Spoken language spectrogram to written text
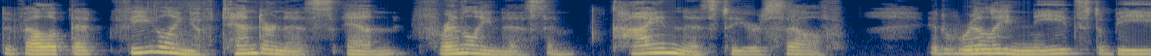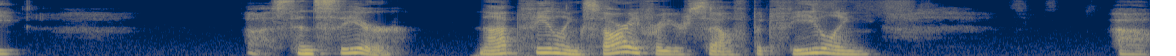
Develop that feeling of tenderness and friendliness and kindness to yourself. It really needs to be uh, sincere, not feeling sorry for yourself, but feeling uh,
